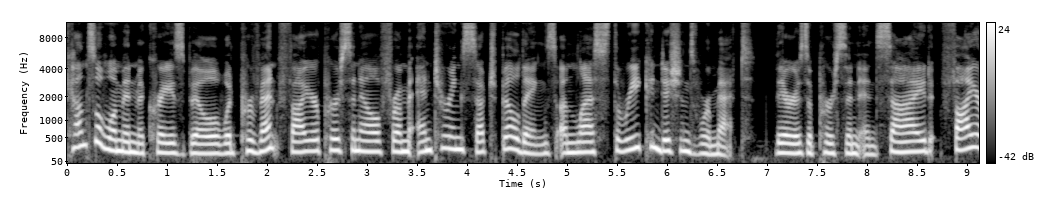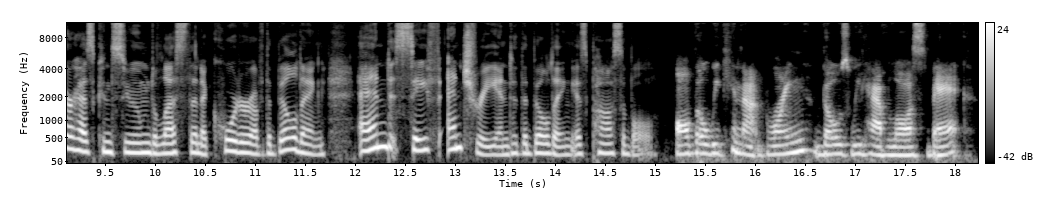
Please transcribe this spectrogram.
Councilwoman McCray's bill would prevent fire personnel from entering such buildings unless three conditions were met. There is a person inside, fire has consumed less than a quarter of the building, and safe entry into the building is possible. Although we cannot bring those we have lost back,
